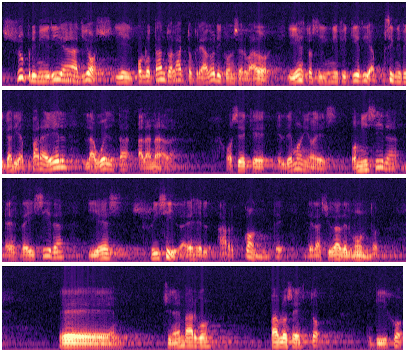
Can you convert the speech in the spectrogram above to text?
suprimiría a Dios y por lo tanto al acto creador y conservador. Y esto significaría, significaría para él la vuelta a la nada. O sea que el demonio es homicida, es deicida y es suicida, es el arconte de la ciudad del mundo. Eh, sin embargo, Pablo VI dijo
